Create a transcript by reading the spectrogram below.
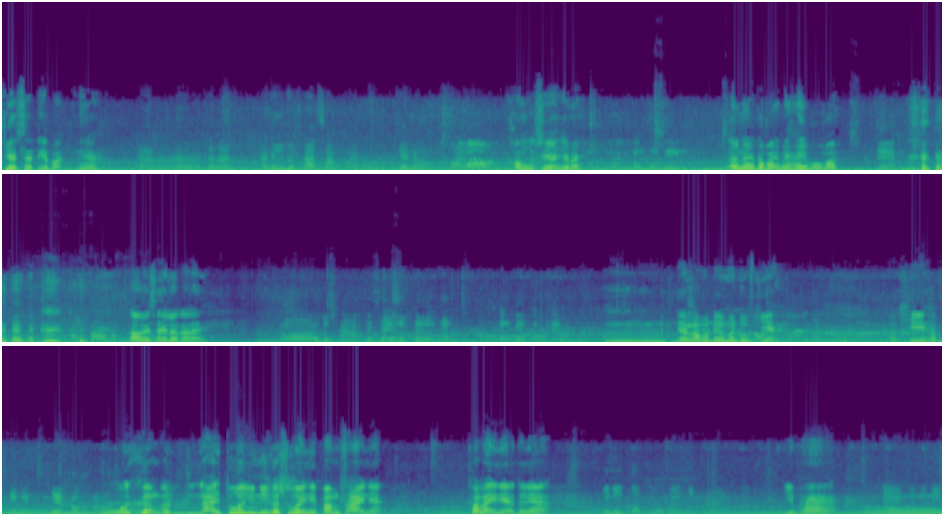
เกียร์ ZF อะเนี่ยอ่าใช่ไหมอันนี้ลูกค้าสั่งไว้ครับเกียร์นอกของเสียใช่ไหมของผมเองอันนี้ทำไมไม่ให้ผมอะ นะของเขาของเอาไปใส่รถอะไร เอ่อลูกค้าเอาไปใส่รถเดิมครับ ของเดิมขับทางอืมเดี๋ยวเรามาเดินมาดูเกียร์ โอเคครับเห็นไหมเกียร์ขาวอุ้ยเครื่องก็หลายตัวอยู่นี่ก็สวยนี่ปั๊มสายเนี่ย เท่าไหร่เนี่ยตัวเนี้ยๆ ตัวนี้ตกอยู่ประมาณยี่สิบห้ายี่ห้าโอ้ใช่แต่ตัวนี้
